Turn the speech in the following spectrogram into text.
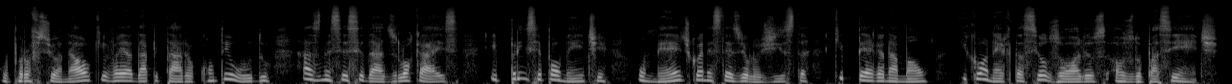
o profissional que vai adaptar o conteúdo às necessidades locais e, principalmente, o médico anestesiologista que pega na mão e conecta seus olhos aos do paciente.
